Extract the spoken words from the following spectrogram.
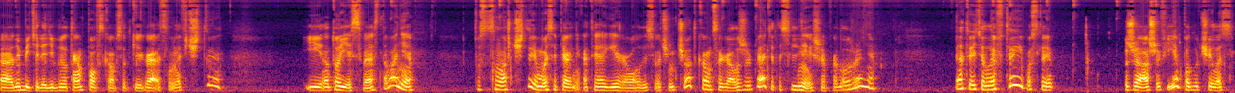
любители дебюта Трамповского все-таки играют слон f4, и на то есть свои основания. После слона h4 мой соперник отреагировал здесь очень четко, он сыграл g5, это сильнейшее продолжение. Я ответил f3, и после gh fe получилась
